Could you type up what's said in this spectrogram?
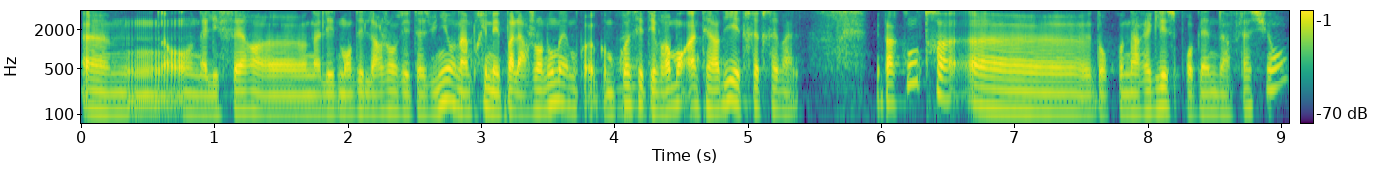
on allait faire, on allait demander de l'argent aux États-Unis. On n'imprimait pas l'argent nous-mêmes. Comme quoi, c'était vraiment interdit et très très mal. Mais par contre, donc, on a réglé ce problème d'inflation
